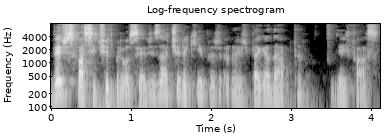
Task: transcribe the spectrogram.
Veja se faz sentido para você. Ele diz, ah, tira aqui, a gente pega, adapta e aí faz.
